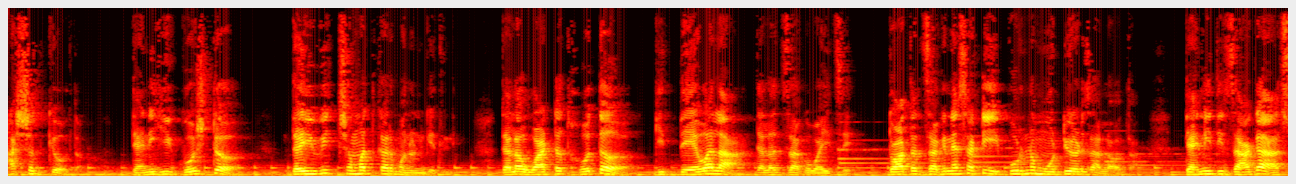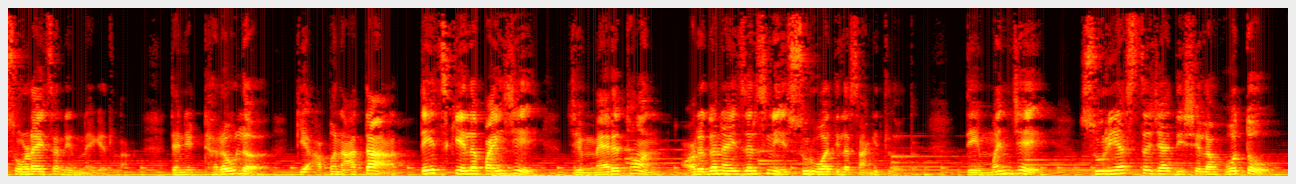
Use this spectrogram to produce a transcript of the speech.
अशक्य होतं. त्याने ही गोष्ट दैवी चमत्कार म्हणून घेतली. त्याला वाटत होतं की देवाला त्याला जगवायचे तो आता जगण्यासाठी पूर्ण मोटिवेट झाला होता. त्यांनी ती जागा सोडायचा निर्णय घेतला. त्यांनी ठरवलं की आपण आता तेच केलं पाहिजे जे मॅरेथॉन ऑर्गनायझर्सनी सुरुवातीला सांगितलं होतं. ते म्हणजे सूर्यास्त ज्या दिशेला होतो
